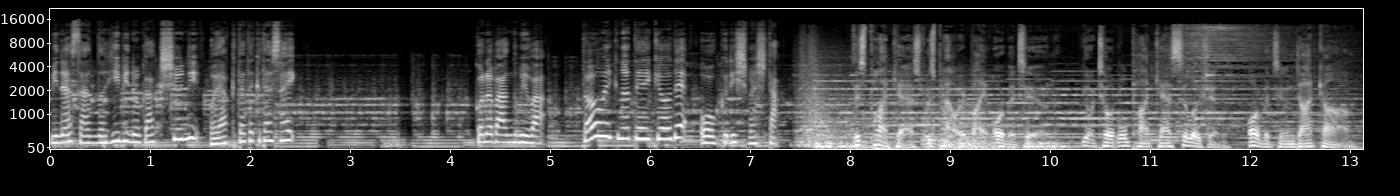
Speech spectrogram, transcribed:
皆さんの日々の学習にお役立てください。この番組は TOEIC の提供でお送りしました。This podcast was powered by Orbitune, your total podcast solution. Orbitune.com.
